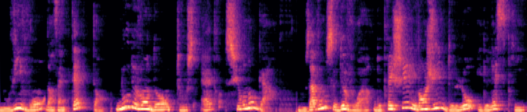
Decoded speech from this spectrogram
Nous vivons dans un tel temps. Nous devons donc tous être sur nos gardes. Nous avons ce devoir de prêcher l'évangile de l'eau et de l'esprit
